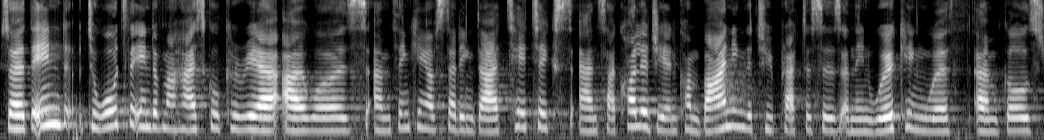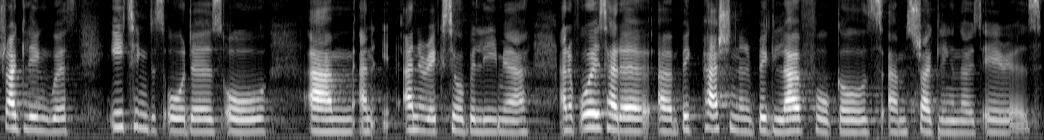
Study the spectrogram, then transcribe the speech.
So at the end, towards the end of my high school career, I was um, thinking of studying dietetics and psychology and combining the two practices, and then working with um, girls struggling with eating disorders or um, and anorexia or bulimia. And I've always had a, a, big passion and a big love for girls um, struggling in those areas.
